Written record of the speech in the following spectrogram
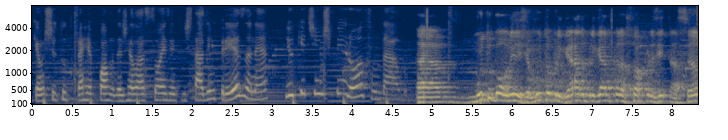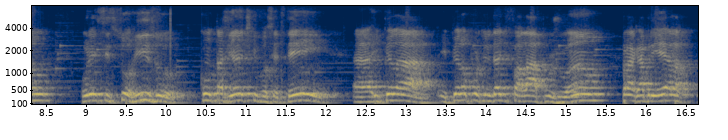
que é o Instituto para a Reforma das Relações entre Estado e Empresa, né? E o que te inspirou a fundá-lo? Ah, muito bom, Lígia. Muito obrigado. Obrigado pela sua apresentação, por esse sorriso contagiante que você tem ah, e, pela, e pela oportunidade de falar para o João, para a Gabriela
